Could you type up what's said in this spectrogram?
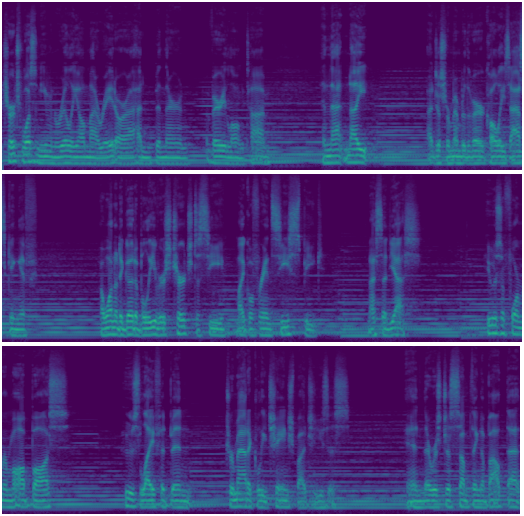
Church wasn't even really on my radar. I hadn't been there in a very long time. And that night, I just remember the Vericalis asking if I wanted to go to Believers Church to see Michael Francis speak. And I said yes. He was a former mob boss whose life had been dramatically changed by Jesus. And there was just something about that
